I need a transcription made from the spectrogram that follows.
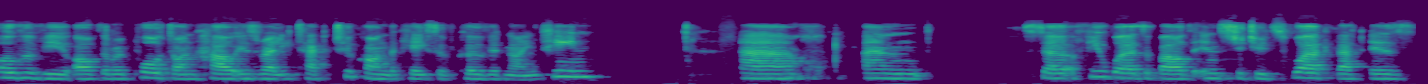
overview of the report on how Israeli tech took on the case of COVID-19. Um, and so a few words about the Institute's work that is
